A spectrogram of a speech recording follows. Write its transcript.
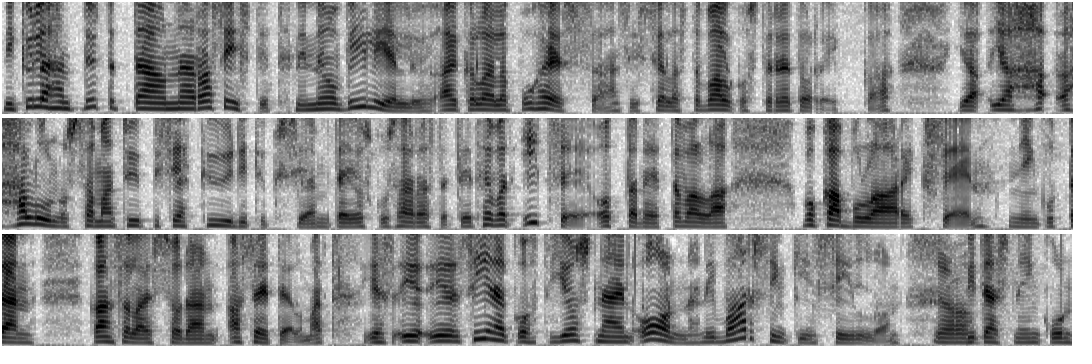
niin kyllähän nyt, että tämä on nämä rasistit, niin ne on viljellyt aika lailla puheessaan siis sellaista valkoista retoriikkaa ja, ja ha- halunnut samantyyppisiä kyydityksiä, mitä joskus harrastettiin, että he ovat itse ottaneet tavallaan vokabulaarikseen niin kuin tämän kansalaissodan asetelmat. Ja, ja, ja siinä kohti, jos näin on, niin varsinkin silloin Joo. pitäisi niin kuin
